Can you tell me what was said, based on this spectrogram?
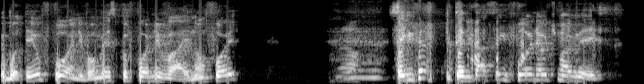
Eu botei o fone, vamos ver se o fone vai. Não foi? Não. Sem, tentar sem fone a última vez.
